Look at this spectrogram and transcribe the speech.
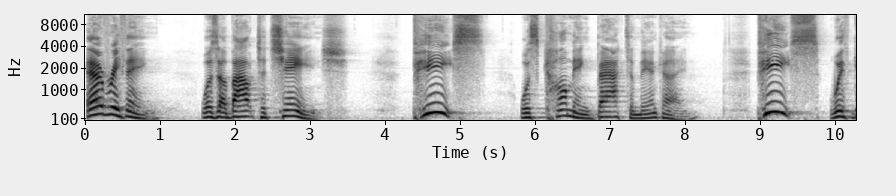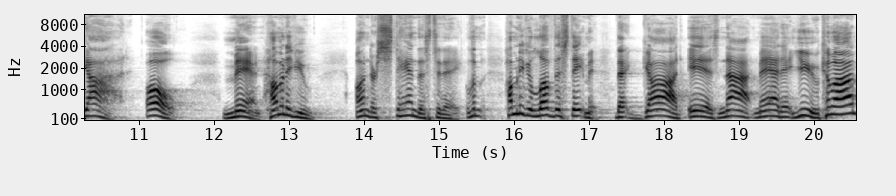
Everything was about to change. Peace was coming back to mankind. Peace with God. Oh, man. How many of you understand this today? How many of you love this statement that God is not mad at you? Come on.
